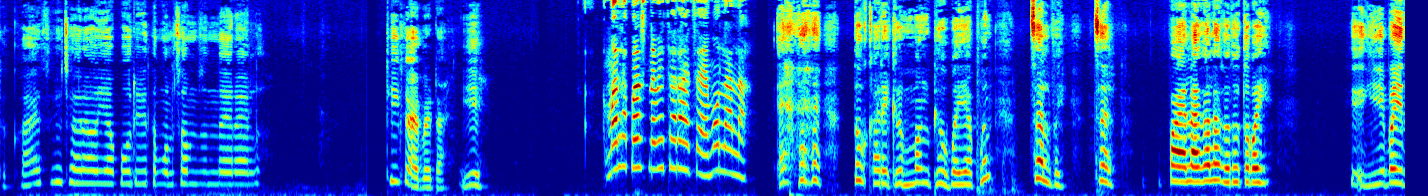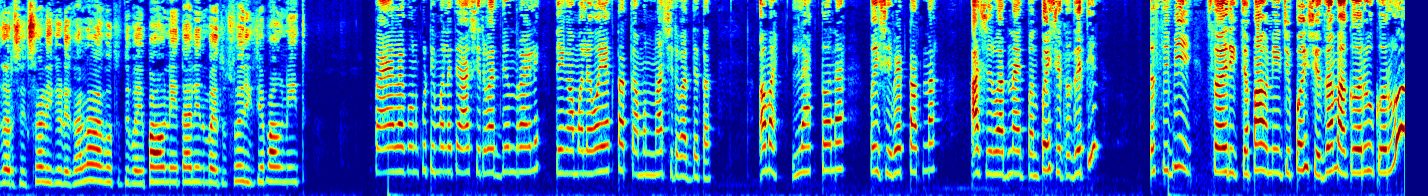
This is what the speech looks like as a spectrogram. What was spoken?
तर कायच विचारावं या पोरीने तर मला समजून नाही राहिलं ठीक आहे बेटा ये मला प्रश्न विचारायचा आहे मुलाला तो कार्यक्रम मग ठेवू बाई आपण चल बाई चल पाय लागा लागत होतं बाई ही बाई दर्शक साडीकडे घाला लागत होती बाई पाहुणे येत आले ना बाई तू सोयरीचे पाहुणे येत काय लागून कुठे मला ते आशीर्वाद देऊन राहिले? ते का मला वैयक्तात का म्हणून आशीर्वाद देतात? अमाय लागतो ना पैसे भेटतात ना. आशीर्वाद नाहीत पण पैसे तर देतील. तशी बी सरीच्या पाहुण्याचे पैसे जमा करू करू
